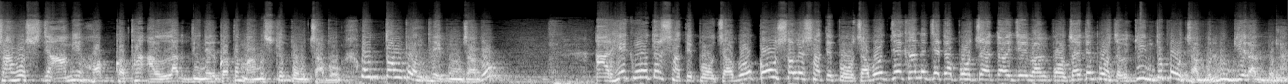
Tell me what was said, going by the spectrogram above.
সাহস যে আমি হক কথা, আল্লাহর দিনের কথা মানুষকে পৌঁছাবো, উত্তম পন্থায় পৌঁছাবো আর হেকমতের সাথে পৌঁছাবো, কৌশলের সাথে পৌঁছাবো, যেখানে যেটা পৌঁছাতে হয়, যেভাবে পৌঁছাইতে পৌঁছাবো, কিন্তু পৌঁছাবো, লুকিয়ে রাখব না।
